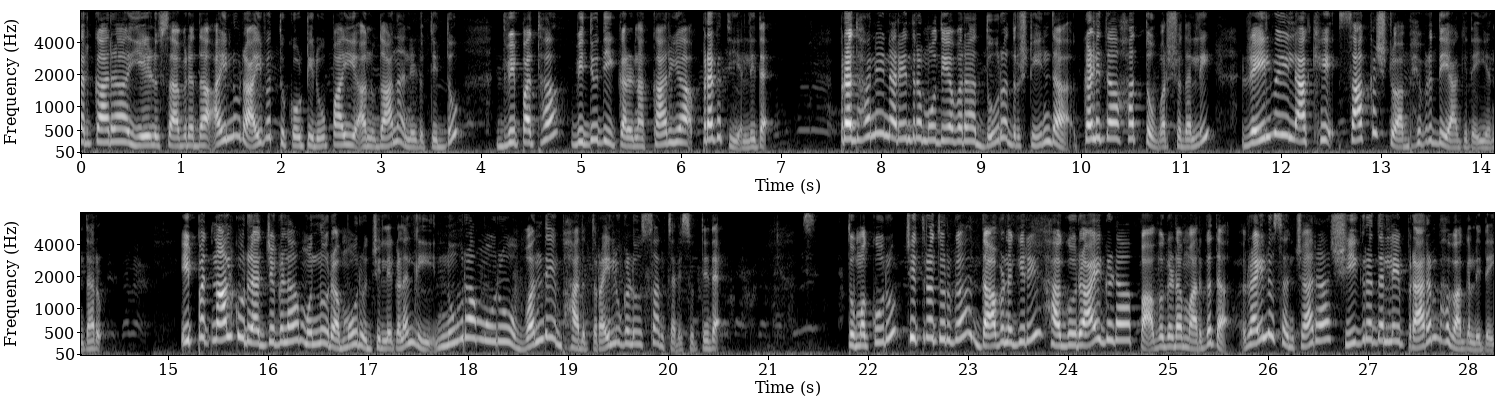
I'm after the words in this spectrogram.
ಸರ್ಕಾರ ಏಳು ಸಾವಿರದ ಐನೂರ ಐವತ್ತು ಕೋಟಿ ರೂಪಾಯಿ ಅನುದಾನ ನೀಡುತ್ತಿದ್ದು ದ್ವಿಪಥ ವಿದ್ಯುದೀಕರಣ ಕಾರ್ಯ ಪ್ರಗತಿಯಲ್ಲಿದೆ. ಪ್ರಧಾನಿ ನರೇಂದ್ರ ಮೋದಿ ಅವರ ದೂರದೃಷ್ಟಿಯಿಂದ ಕಳೆದ ಹತ್ತು ವರ್ಷದಲ್ಲಿ ರೈಲ್ವೆ ಇಲಾಖೆ ಸಾಕಷ್ಟು ಅಭಿವೃದ್ಧಿಯಾಗಿದೆ ಎಂದರು. ಇಪ್ಪತ್ನಾಲ್ಕು ರಾಜ್ಯಗಳ ಮುನ್ನೂರ ಮೂರು ಜಿಲ್ಲೆಗಳಲ್ಲಿ ನೂರ ಮೂರು ವಂದೇ ಭಾರತ್ ರೈಲುಗಳು ಸಂಚರಿಸುತ್ತಿದೆ. ತುಮಕೂರು, ಚಿತ್ರದುರ್ಗ, ದಾವಣಗೆರೆ ಹಾಗೂ ರಾಯಗಡ, ಪಾವಗಡ ಮಾರ್ಗದ ರೈಲು ಸಂಚಾರ ಶೀಘ್ರದಲ್ಲೇ ಪ್ರಾರಂಭವಾಗಲಿದೆ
